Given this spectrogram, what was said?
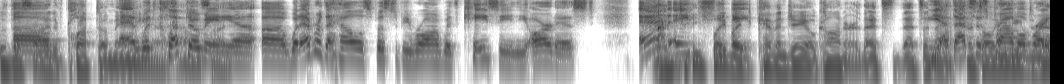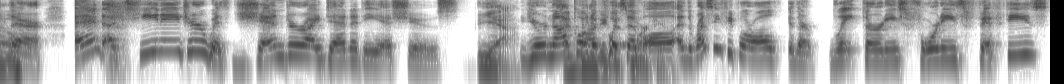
With the um, side of kleptomania. And with kleptomania, uh, whatever the hell is supposed to be wrong with Casey, the artist, and a he's played by Kevin J. O'Connor. That's that's enough. Yeah, that's, that's his problem right know. there. And a teenager with gender identity issues. Yeah. You're not going to put dysmorphia. them all, and the rest of these people are all in their late 30s, 40s, 50s.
